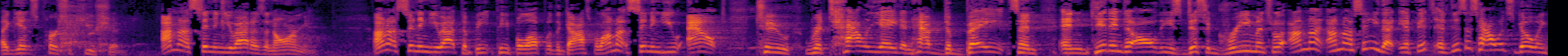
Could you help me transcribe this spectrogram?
against persecution. I'm not sending you out as an army. I'm not sending you out to beat people up with the gospel. I'm not sending you out to retaliate and have debates and, and get into all these disagreements. I'm not, I'm not sending you that. If, it's, if this is how it's going,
